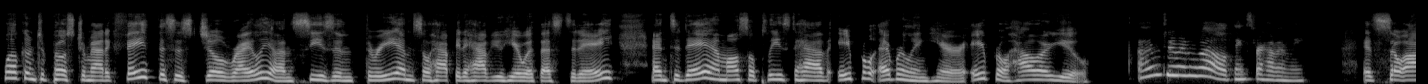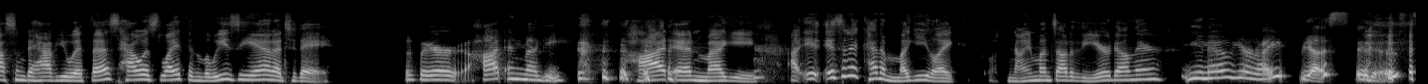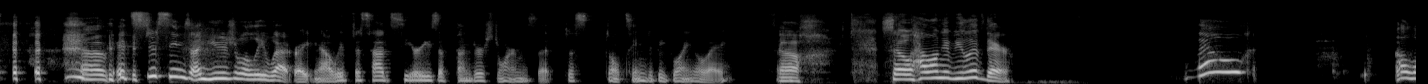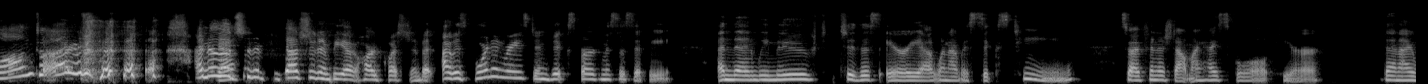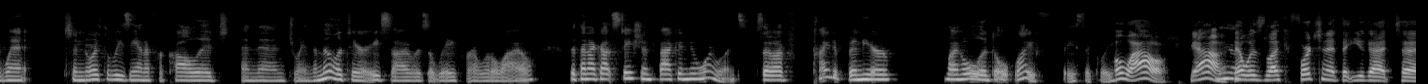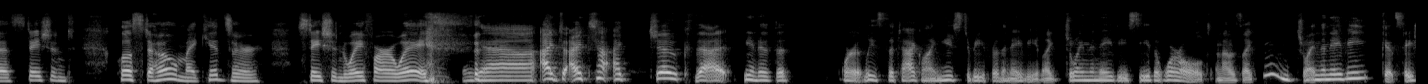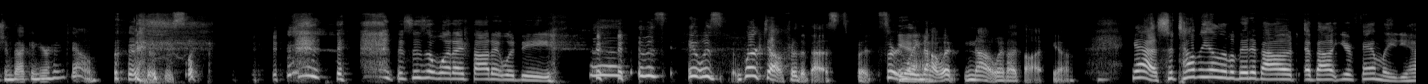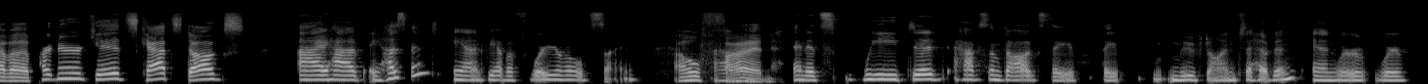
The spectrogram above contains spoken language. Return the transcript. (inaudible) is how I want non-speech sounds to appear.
Welcome to Post Traumatic Faith. This is Jill Riley on season three. I'm so happy to have you here with us today. And today I'm also pleased to have April Eberling here. April, how are you? I'm doing well. Thanks for having me. It's so awesome to have you with us. How is life in Louisiana today? We're hot and muggy. (laughs) hot and muggy. Uh, isn't it kind of muggy like nine months out of the year down there? You know, you're right. Yes, it is. (laughs) um, it just seems unusually wet right now. We've just had series of thunderstorms that just don't seem to be going away. So, Ugh. so how long have you lived there? Well, a long time. (laughs) I know yeah. that shouldn't that shouldn't be a hard question, but I was born and raised in Vicksburg, Mississippi, and then we moved to this area when I was 16. So I finished out my high school here. Then I went to North Louisiana for college and then joined the military. So I was away for a little while. But then I got stationed back in New Orleans. So I've kind of been here my whole adult life basically oh wow yeah, yeah. that was like fortunate that you got uh, stationed close to home my kids are stationed way far away (laughs) yeah I, I, I joke that you know the or at least the tagline used to be for the navy like join the navy see the world. And i was like hmm, join the navy get stationed back in your hometown. (laughs) (laughs) This isn't what i thought it would be. Eh, it was it was worked out for the best but certainly yeah. not what not what i thought yeah. Yeah so tell me a little bit about about your family. Do you have a partner kids cats dogs? I have a husband and we have a four-year-old son oh um, fun um, and it's we did have some dogs they've they've moved on to heaven and we're we're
